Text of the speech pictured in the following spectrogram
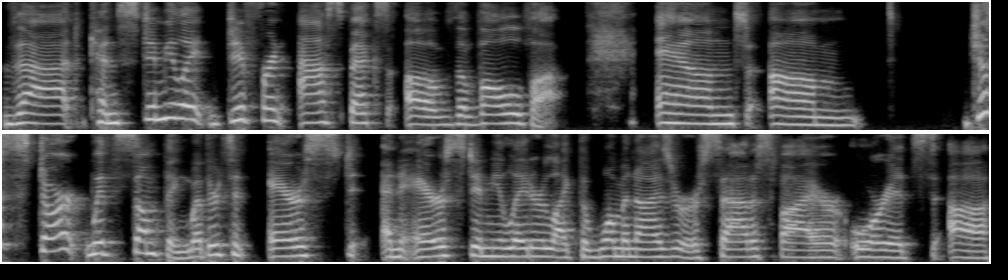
that can stimulate different aspects of the vulva. And um, just start with something, whether it's an air st- an air stimulator like the womanizer or Satisfyer, or it's uh,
